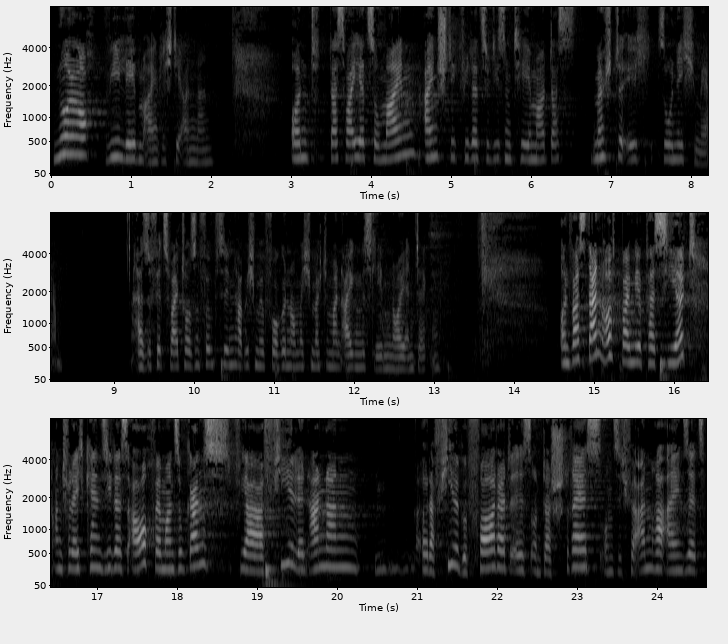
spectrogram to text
nur noch, wie leben eigentlich die anderen. Und das war jetzt so mein Einstieg wieder zu diesem Thema. Das möchte ich so nicht mehr. Also für 2015 habe ich mir vorgenommen, ich möchte mein eigenes Leben neu entdecken. Und was dann oft bei mir passiert, und vielleicht kennen Sie das auch, wenn man so ganz ja, viel in anderen oder viel gefordert ist unter Stress und sich für andere einsetzt,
